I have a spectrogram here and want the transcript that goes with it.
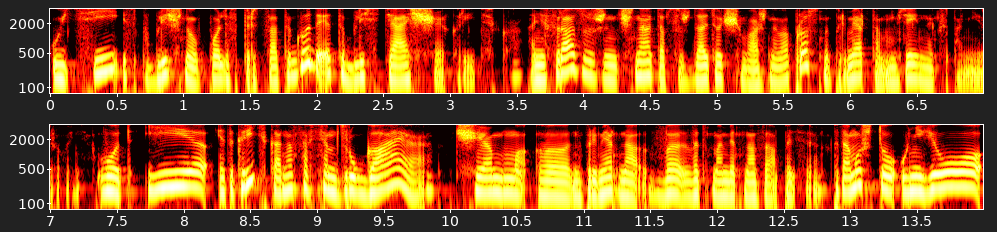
уйти из публичного поля в 30-е годы, это блестящая критика. Они сразу же начинают обсуждать очень важный вопрос, например, там, музейное экспонирование. Вот. И эта критика, она совсем другая, чем, э, например, на, в, в этот момент на Западе. Потому что у нее,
